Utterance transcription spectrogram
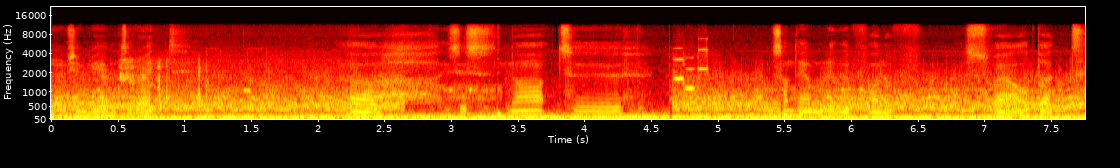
don't should be able to write. Uh, this is not uh, something I'm really fond of as well, but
